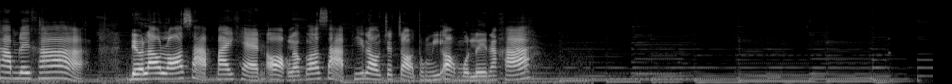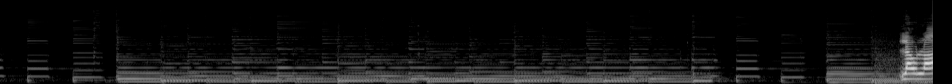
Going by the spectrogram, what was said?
ทำเลยค่ะ เดี๋ยวเราล้อสาบปลายแขนออกแล้วก็สาบที่เราจะเจาะตรงนี้ออกหมดเลยนะคะ เราล้อ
